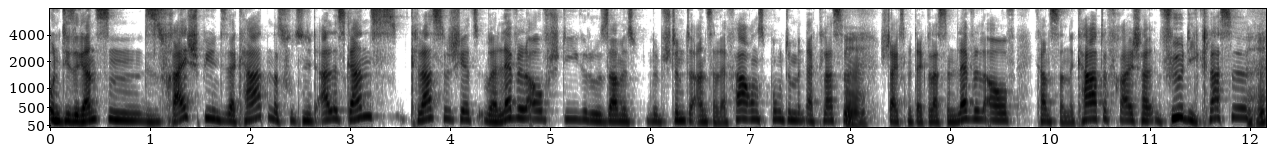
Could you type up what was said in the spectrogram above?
und diese ganzen, dieses Freispielen dieser Karten, das funktioniert alles ganz klassisch jetzt über Levelaufstiege. Du sammelst eine bestimmte Anzahl Erfahrungspunkte mit einer Klasse, Mhm. steigst mit der Klasse ein Level auf, kannst dann eine Karte freischalten für die Klasse. Mhm.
